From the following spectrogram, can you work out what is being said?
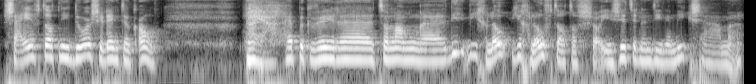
Zij heeft dat niet door. Ze denkt ook, oh, nou ja, heb ik weer eh, te lang... eh, die, die geloof, je gelooft dat of zo. Je zit in een dynamiek samen.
